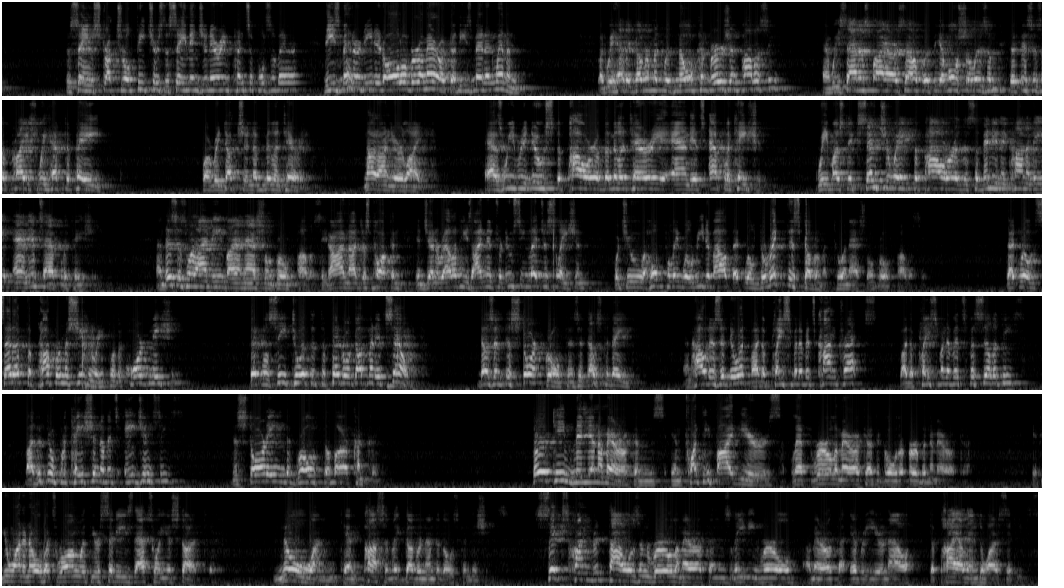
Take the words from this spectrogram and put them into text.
The same structural features, the same engineering principles are there. These men are needed all over America, these men and women. But we had a government with no conversion policy, and we satisfy ourselves with the emotionalism that this is a price we have to pay for reduction of military, not on your life. As we reduce the power of the military and its application, we must accentuate the power of the civilian economy and its application. And this is what I mean by a national growth policy. Now, I'm not just talking in generalities, I'm introducing legislation which you hopefully will read about that will direct this government to a national growth policy, that will set up the proper machinery for the coordination, that will see to it that the federal government itself doesn't distort growth as it does today. And how does it do it? By the placement of its contracts, by the placement of its facilities, by the duplication of its agencies, distorting the growth of our country. 30 million Americans in 25 years left rural America to go to urban America. If you want to know what's wrong with your cities, that's where you start. No one can possibly govern under those conditions. 600,000 rural Americans leaving rural America every year now to pile into our cities.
